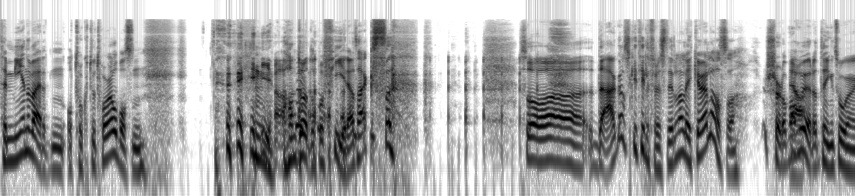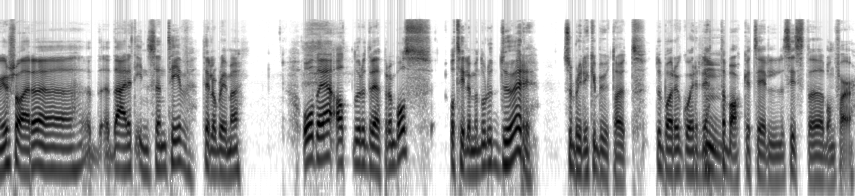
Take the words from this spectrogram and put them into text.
til min verden og tok tutorial-bossen. Han døde på fire attacks. Så eh, det er ganske tilfredsstillende likevel, altså. Sjøl om man Ja. må gjøre ting to ganger, så er det, det er et insentiv til å bli med. Og det at når du dreper en boss, og til og med når du dør, så blir du ikke buta ut. Du bare går rett Mm. tilbake til siste bonfire.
